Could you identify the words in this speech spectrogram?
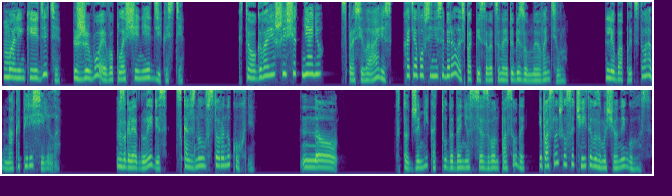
Маленькие дети — живое воплощение дикости. «Кто, говоришь, ищет няню?» — спросила Арис, хотя вовсе не собиралась подписываться на эту безумную авантюру. Любопытство, однако, пересилило. Взгляд Глэдис скользнул в сторону кухни. «Но...» В тот же миг оттуда донесся звон посуды и послышался чей-то возмущенный голос.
